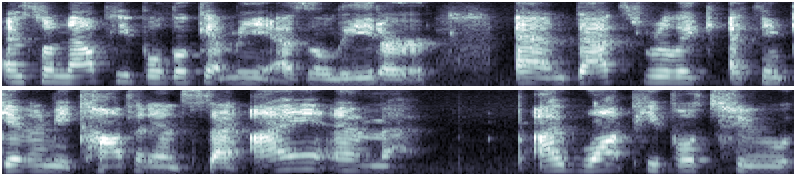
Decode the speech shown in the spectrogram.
And so now people look at me as a leader. And that's really, I think, given me confidence that I am, I want people to,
